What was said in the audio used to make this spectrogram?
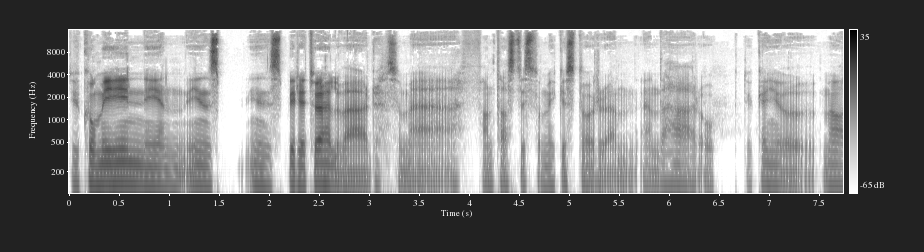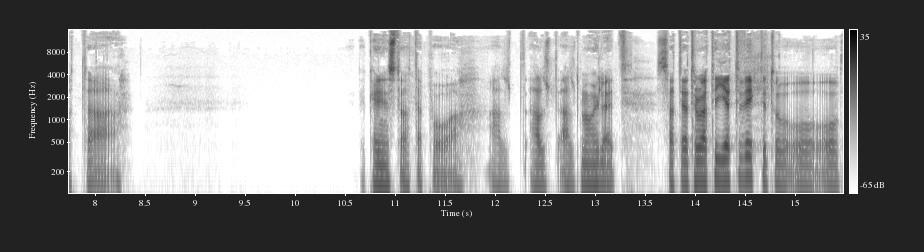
du kommer in i en, i en, en spirituell värld som är fantastiskt och mycket större än, än det här och du kan ju möta du kan ju stöta på allt, allt, allt möjligt. Så att jag tror att det är jätteviktigt att, att, att,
